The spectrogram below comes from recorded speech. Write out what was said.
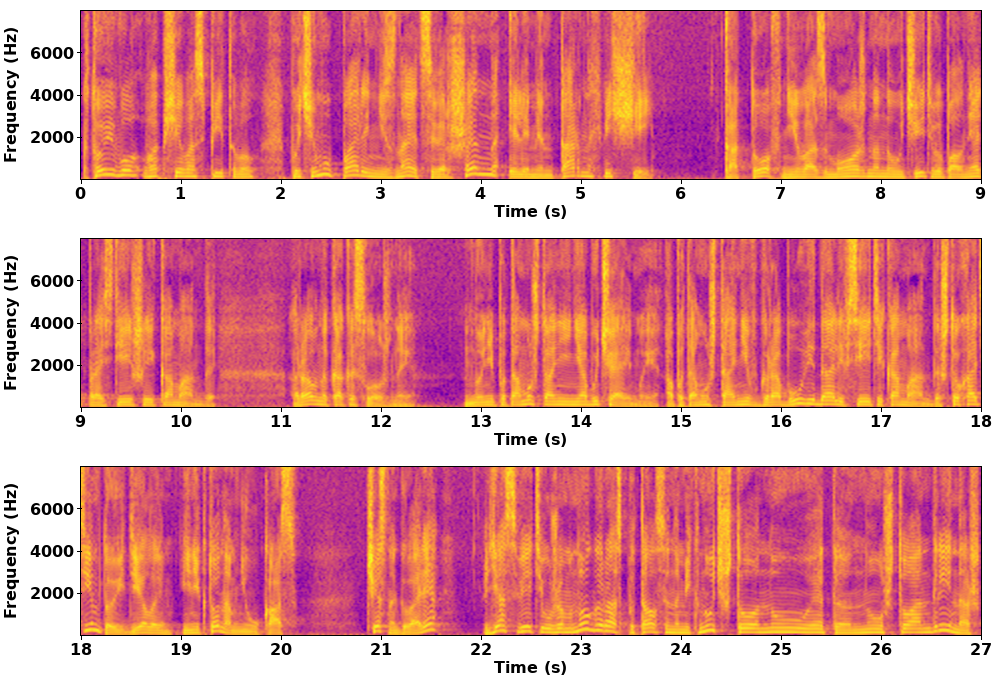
Кто его вообще воспитывал? Почему парень не знает совершенно элементарных вещей? Котов невозможно научить выполнять простейшие команды, равно как и сложные. Но не потому, что они необучаемые, а потому, что они в гробу видали все эти команды. Что хотим, то и делаем, и никто нам не указ. Честно говоря, я Свете уже много раз пытался намекнуть, что, ну, это, ну, что Андрей наш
